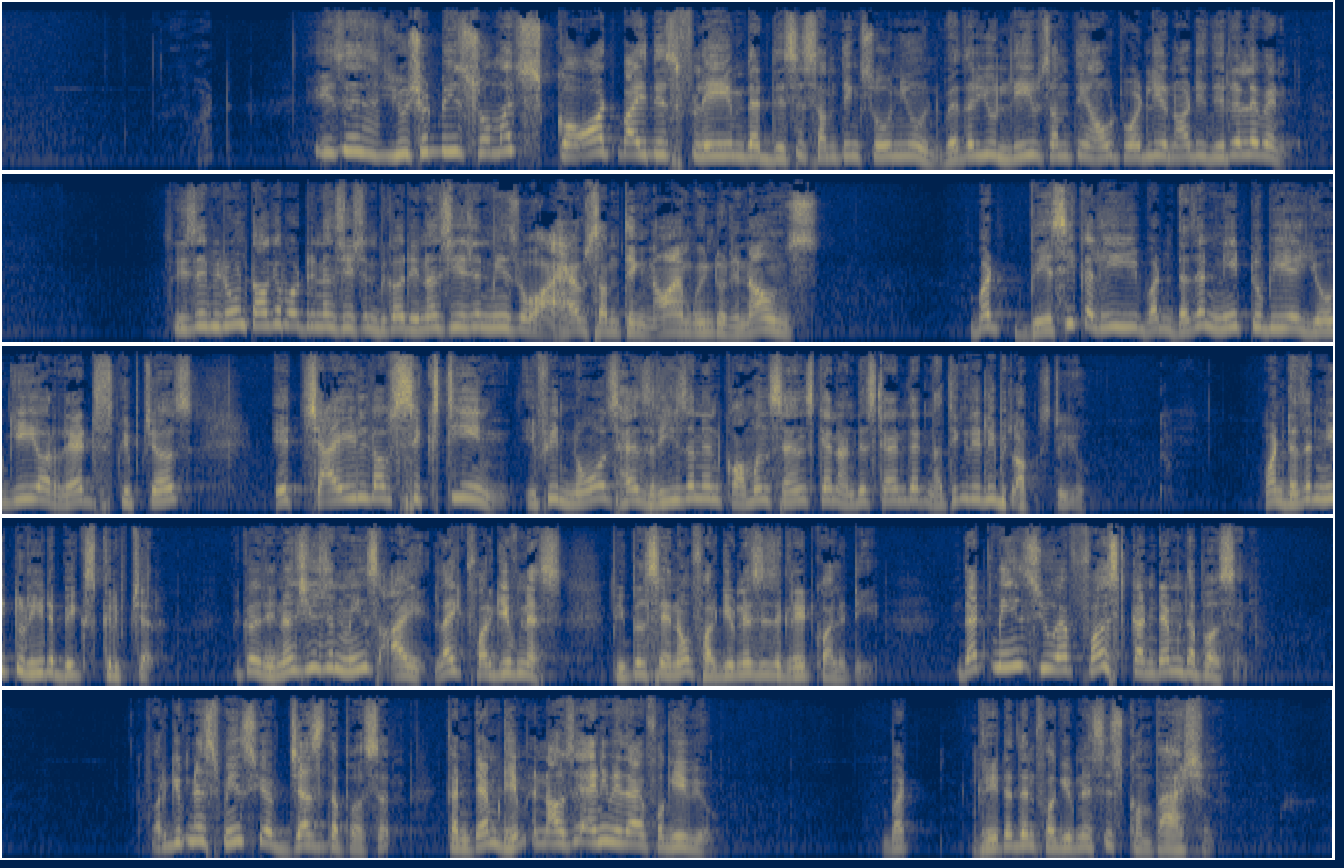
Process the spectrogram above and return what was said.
He says, You should be so much caught by this flame that this is something so new. Whether you leave something outwardly or not is irrelevant. So he says, We don't talk about renunciation because renunciation means, Oh, I have something, now I'm going to renounce. But basically, one doesn't need to be a yogi or read scriptures. A child of 16, if he knows, has reason and common sense, can understand that nothing really belongs to you. One doesn't need to read a big scripture. Because renunciation means I, like forgiveness. People say, no, forgiveness is a great quality. That means you have first condemned the person. Forgiveness means you have judged the person, condemned him, and now say, anyways, I forgive you. But greater than forgiveness is compassion.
